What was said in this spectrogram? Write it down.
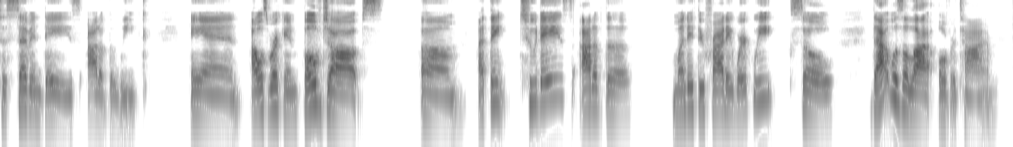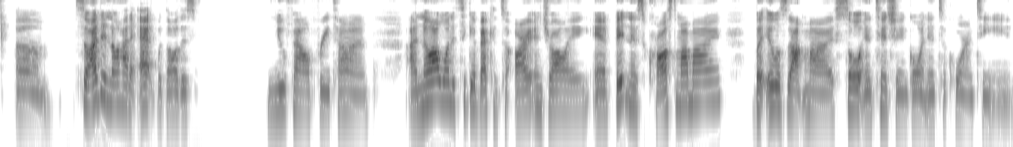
to seven days out of the week. And I was working both jobs, um, I think two days out of the Monday through Friday work week. So that was a lot over time. Um, so I didn't know how to act with all this newfound free time. I know I wanted to get back into art and drawing, and fitness crossed my mind, but it was not my sole intention going into quarantine.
